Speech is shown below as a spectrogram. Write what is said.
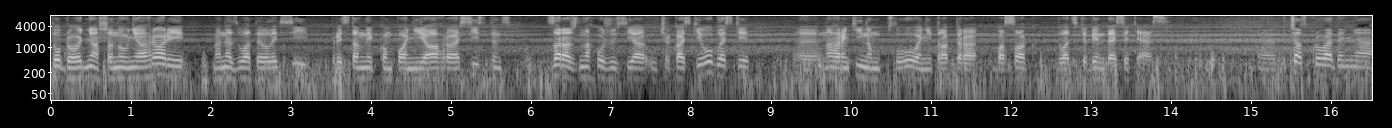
Доброго дня, шановні аграрії. Мене звати Олексій, представник компанії AgroAssistance. Зараз знаходжусь я у Черкаській області е, на гарантійному обслуговуванні трактора Басак 2110S. Е, Під час проведення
